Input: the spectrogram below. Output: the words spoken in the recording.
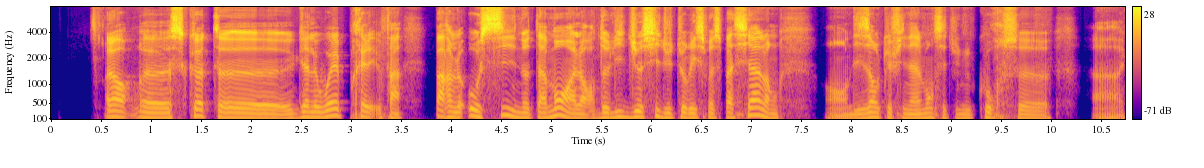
Alors, euh, Scott Galloway parle aussi notamment alors, de l'idiotie du tourisme spatial en disant que finalement c'est une course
